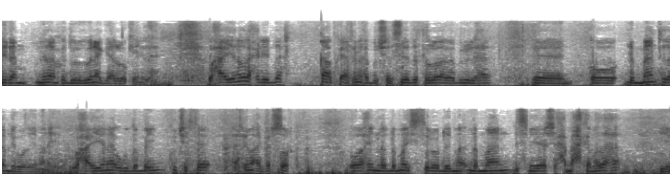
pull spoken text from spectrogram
nidaam nidaamka dowlad wanaagga loo keeni lahaa. Waxaa iyana la xidhiidha qaabka arrimaha bulshada sida dadka loo abaabuli lahaa oo dhammaantood amniga wada imanaya. Waxaa iyana ugu dambayn ku jirta arrimaha garsoorka oo ah in la dhammaystiro dhammaan dhismayaasha maxkamadaha iyo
